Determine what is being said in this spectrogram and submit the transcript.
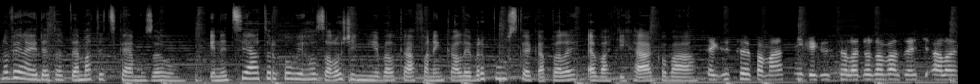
nově najdete tematické muzeum. Iniciátorkou jeho založení je velká faninka liverpoolské kapely Eva Ticháková. Existuje památník, existuje ledonova zeď, ale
